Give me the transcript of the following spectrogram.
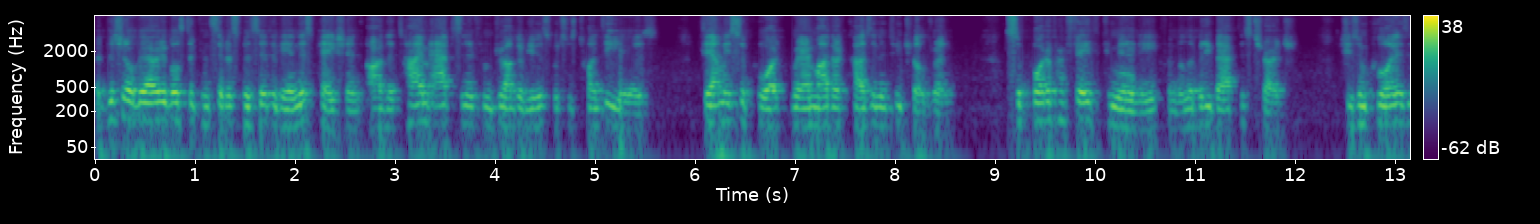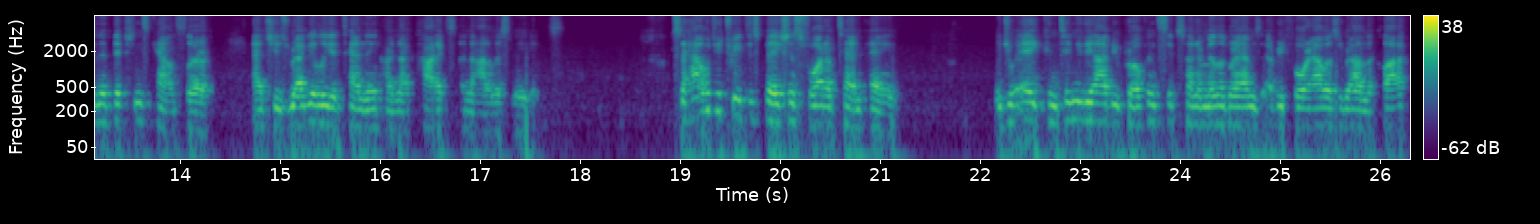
Additional variables to consider specifically in this patient are the time abstinent from drug abuse, which is 20 years, family support, grandmother, cousin, and two children, support of her faith community from the Liberty Baptist Church. She's employed as an addictions counselor, and she's regularly attending her Narcotics Anonymous meetings. So how would you treat this patient's 4 out of 10 pain? Would you A, continue the ibuprofen 600 milligrams every four hours around the clock?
